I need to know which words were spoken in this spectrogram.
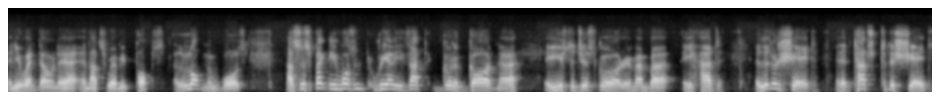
and you went down there, and that's where me pop's allotment was. I suspect he wasn't really that good a gardener. He used to just go. I remember he had a little shed, and attached to the shed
